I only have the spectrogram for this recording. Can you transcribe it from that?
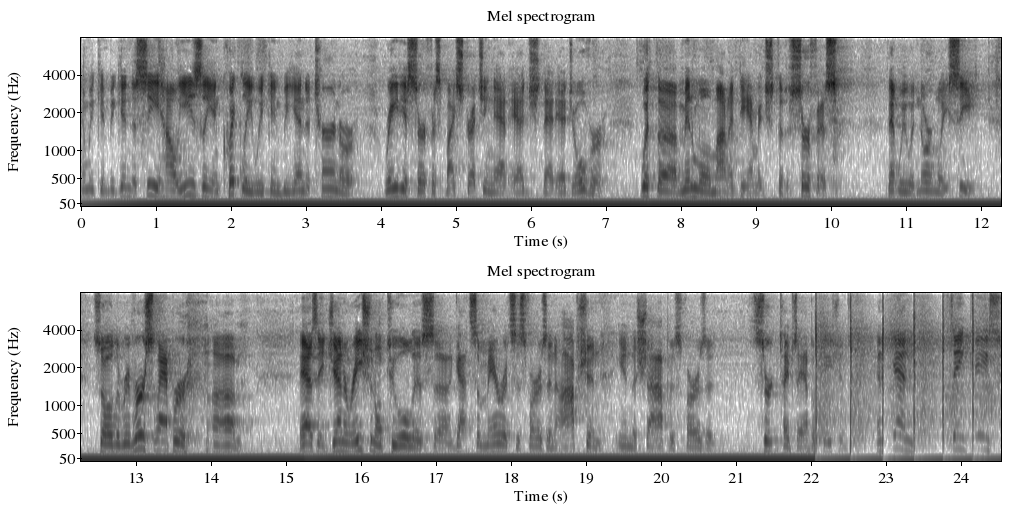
And we can begin to see how easily and quickly we can begin to turn or radius surface by stretching that edge, that edge over with the minimal amount of damage to the surface that we would normally see. So the reverse slapper um, as a generational tool has uh, got some merits as far as an option in the shop as far as a, certain types of applications. And again, same case,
